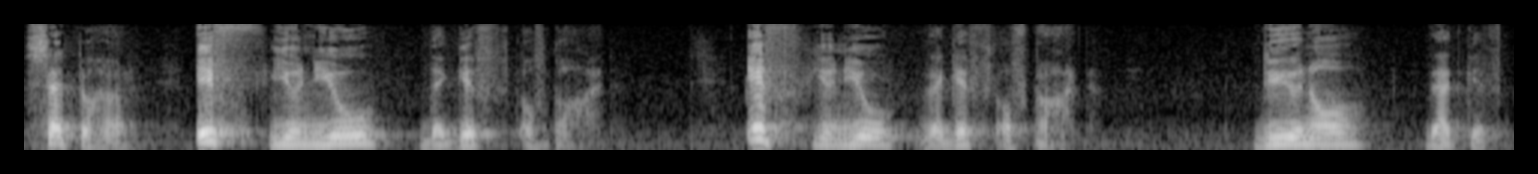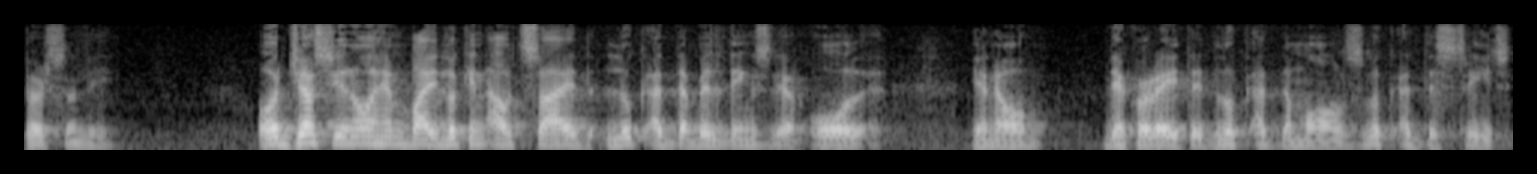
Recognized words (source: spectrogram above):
said to her, If you knew the gift of God, if you knew the gift of God, do you know that gift personally? Or just you know him by looking outside, look at the buildings, they're all, you know, decorated. Look at the malls, look at the streets.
